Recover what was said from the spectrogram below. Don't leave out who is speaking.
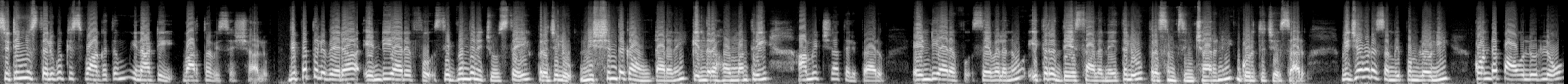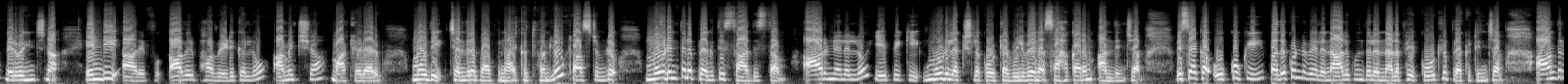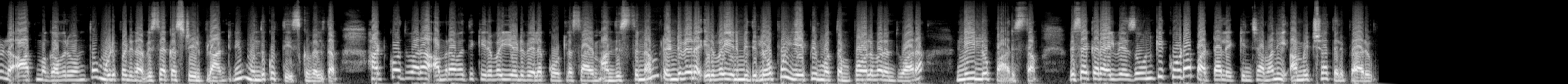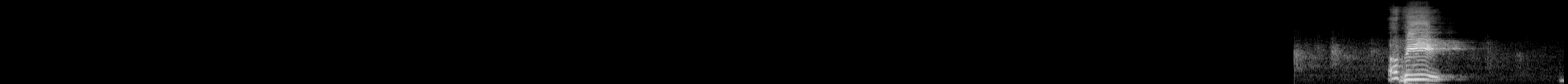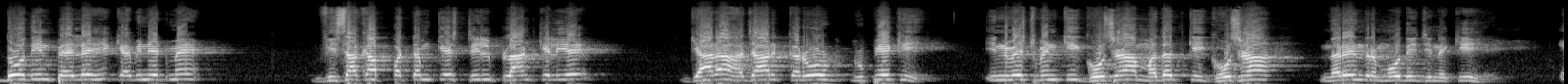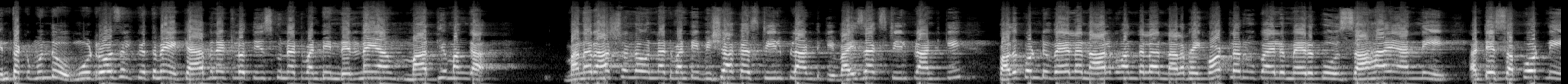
Speaker 1: City news తెలుగుకి స్వాగతం. ఈనాటి వార్తా విశేషాలు. విపత్తుల వేర ఎన్డీఆర్ఎఫ్ సిబ్బందిని చూస్తే ప్రజలు నిశ్చింతగా ఉంటారని కేంద్ర హోంమంత్రి అమిత్ షా తెలిపారు. ఎన్డీఆర్ఎఫ్ సేవలను ఇతర దేశాల నేతలు ప్రశంసించారని గుర్తు చేశారు. విజయవాడ సమీపంలోని కొండపావులూరులో నిర్వహించిన ఎన్డీఆర్ఎఫ్ ఆవిర్భావ వేడుకల్లో అమిత్ షా మాట్లాడారు. మోదీ చంద్రబాబు నాయకత్వంలో రాష్ట్రంలో మూడింతల ప్రగతి సాధిస్తాం. ఆరు నెలల్లో ఏపీకి మూడు లక్షల కోట్ల విలువైన సహకారం అందించాం. విశాఖ ఉక్కుకి పదకొండు వేల నాలుగు వందల నలభై కోట్లు ప్రకటించాం. ఆంధ్రుల ఆత్మ గౌరవంతో ముడిపడిన విశాఖ స్టీల్ ప్లాంట్ని ముందుకు తీసుకువెళ్తాం. హట్కో ద్వారా అమరావతికి ఇరవై ఏడు వేల కోట్ల సాయం అందిస్తున్నాం. రెండు వేల ఇరవై ఎనిమిదిలో లోపు ఏపీ మొత్తం పోలవరం ద్వారా నీళ్లు పారిస్తాం విశాఖ రైల్వే జోన్ కి కూడా పట్టాలెక్కించామని అమిత్ షా తెలిపారు
Speaker 2: अभी दो दिन पहले ही कैबिनेट में विशाखापट्टनम के स्टील प्लांट के लिए ग्यारह हजार करोड़ रुपए की इन्वेस्टमेंट की घोषणा मदद की घोषणा नरेंद्र मोदी जी ने की है
Speaker 3: ఇంతకు ముందు మూడు రోజుల క్రితమే కేబినెట్ లో తీసుకున్నటువంటి నిర్ణయం మాధ్యమంగా మన రాష్ట్రంలో ఉన్నటువంటి విశాఖ స్టీల్ ప్లాంట్ కి వైజాగ్ స్టీల్ ప్లాంట్ కి పదకొండు వేల నాలుగు వందల నలభై కోట్ల రూపాయల మేరకు సహాయాన్ని అంటే సపోర్ట్ ని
